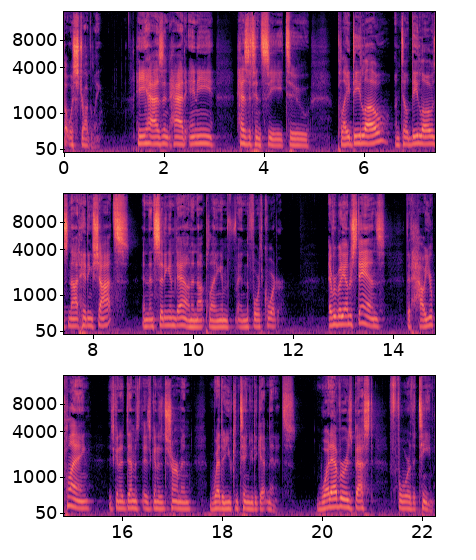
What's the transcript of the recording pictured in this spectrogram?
but was struggling. He hasn't had any hesitancy to play D'Lo until D'Lo's not hitting shots, and then sitting him down and not playing him in the fourth quarter. Everybody understands that how you're playing is going to dem- is going to determine whether you continue to get minutes. Whatever is best for the team.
